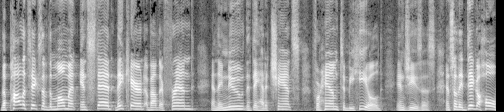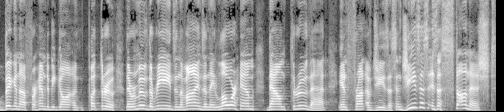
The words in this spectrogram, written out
the politics of the moment. Instead, they cared about their friend and they knew that they had a chance for him to be healed in Jesus. And so they dig a hole big enough for him to be going, uh, put through. They remove the reeds and the vines and they lower him down through that in front of Jesus. And Jesus is astonished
